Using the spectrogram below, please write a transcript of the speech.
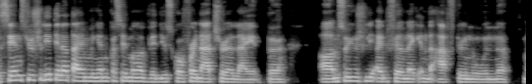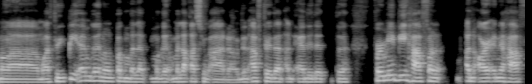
Since usually tinatimingan kasi mga videos ko for natural light. Um, so usually I'd film like in the afternoon, mga mga 3 p.m. ganun pag malak mag, malakas yung araw. Then after that, I'd edit it uh, for maybe half an, an hour and a half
